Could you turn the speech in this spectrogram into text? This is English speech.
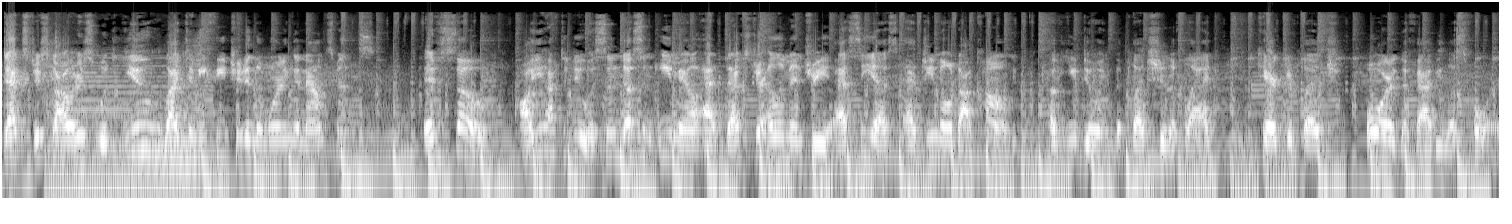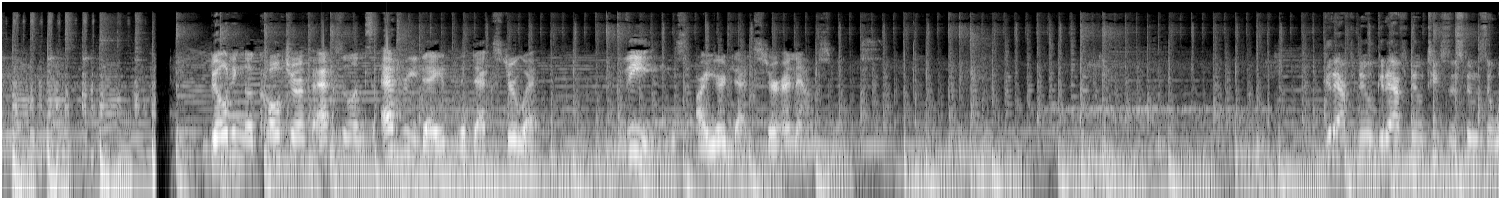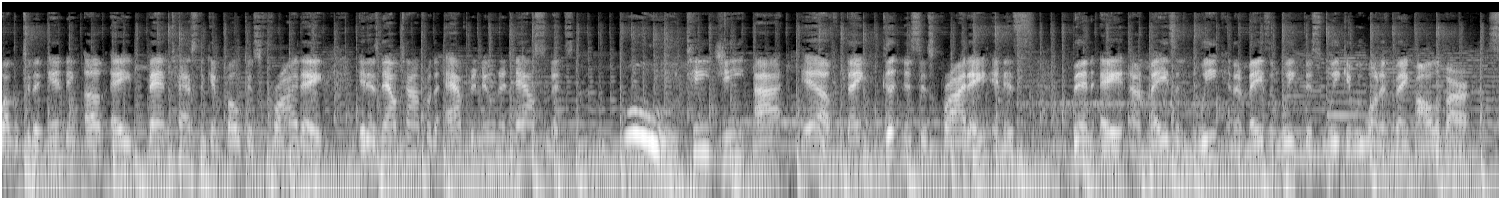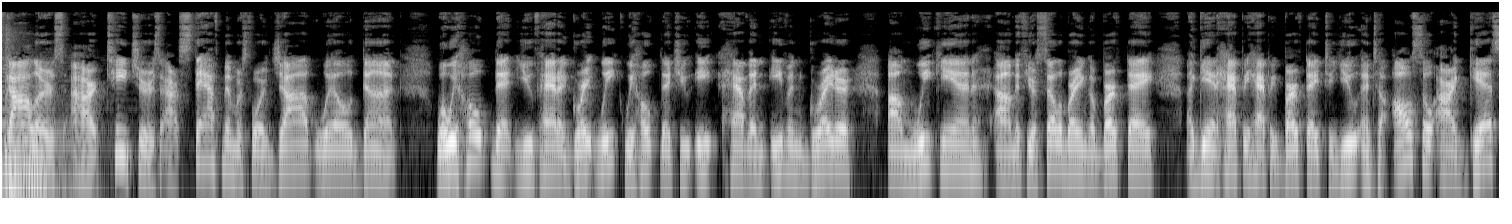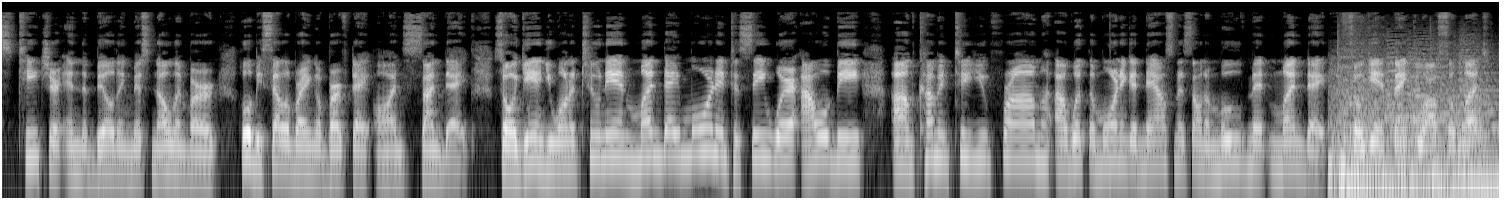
Dexter Scholars, would you like to be featured in the morning announcements? If so, all you have to do is send us an email at dexterelementaryscs at gmail.com of you doing the Pledge to the Flag, Character Pledge, or the Fabulous Four. Building a culture of excellence every day the Dexter way. These are your Dexter announcements. Good afternoon, good afternoon, teachers and students, and welcome to the ending of a fantastic and focused Friday. It is now time for the afternoon announcements. Woo, TGIF. Thank goodness it's Friday, and it's been a, an amazing week, an amazing week this week, and we want to thank all of our scholars, our teachers, our staff members for a job well done. Well, we hope that you've had a great week. We hope that you eat, have an even greater um, weekend. Um, if you're celebrating a birthday, again, happy, happy birthday to you and to also our guest teacher in the building, Miss Nolenberg, who will be celebrating a birthday on Sunday. So again, you want to tune in Monday morning to see where I will be um, coming to you from uh, with the morning announcements on a Movement Monday. So again, thank you all so much.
